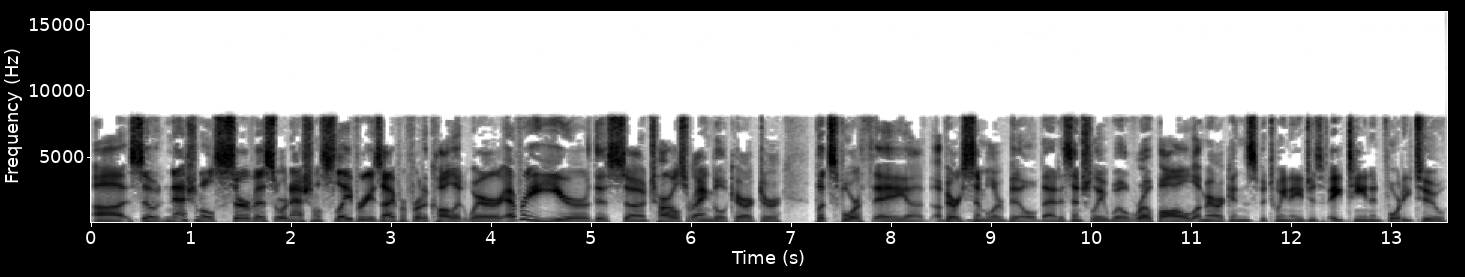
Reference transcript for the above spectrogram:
Uh, so, national service or national slavery, as I prefer to call it, where every year this uh, Charles Rangel character puts forth a, uh, a very similar bill that essentially will rope all Americans between ages of 18 and 42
